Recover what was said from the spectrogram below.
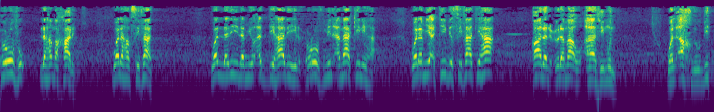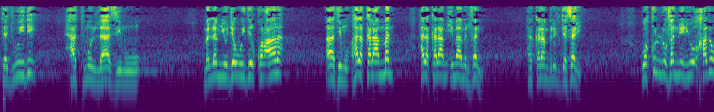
حروف لها مخارج ولها صفات والذي لم يؤدي هذه الحروف من أماكنها ولم يأتي بصفاتها قال العلماء آثم والأخذ بالتجويد حتم لازم. من لم يجود القرآن آثم. هذا كلام من؟ هذا كلام إمام الفن. هذا كلام ابن الجزري. وكل فن يؤخذ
